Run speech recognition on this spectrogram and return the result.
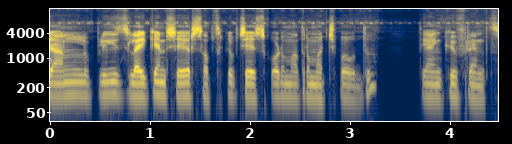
channel please like and share, subscribe చేసుకోవడం మాత్రం మర్చిపోవద్దు. Thank you friends.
